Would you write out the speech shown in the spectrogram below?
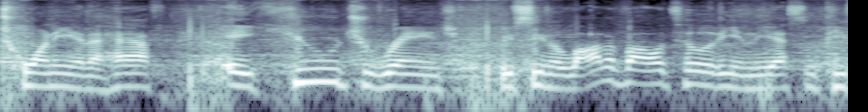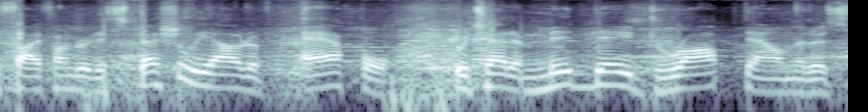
20 and a half, a huge range. We've seen a lot of volatility in the S&P 500, especially out of Apple, which had a midday drop down that has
